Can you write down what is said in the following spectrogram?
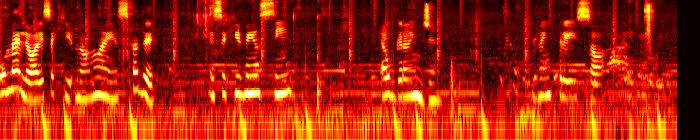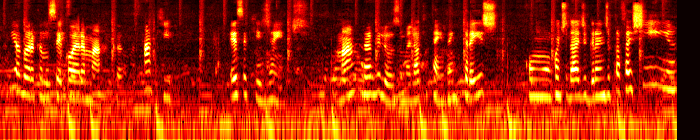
o melhor. Esse aqui. Não, não é esse. Cadê? Esse aqui vem assim. É o grande que vem três só. E agora que eu não sei qual era a marca? Aqui. Esse aqui, gente. Maravilhoso. O melhor que tem. Vem três com quantidade grande para festinha.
